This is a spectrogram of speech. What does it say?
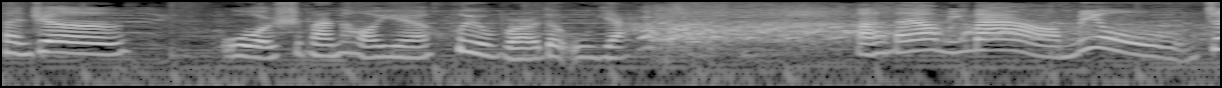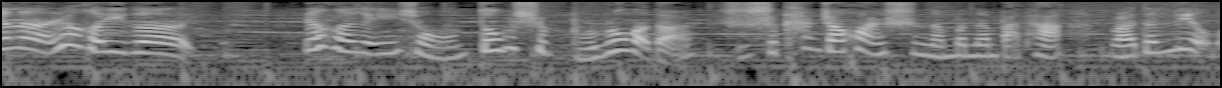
反正我是蛮讨厌会玩的乌鸦。啊，大家明白啊，没有真的任何一个，任何一个英雄都是不弱的，只是看召唤师能不能把他玩的溜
